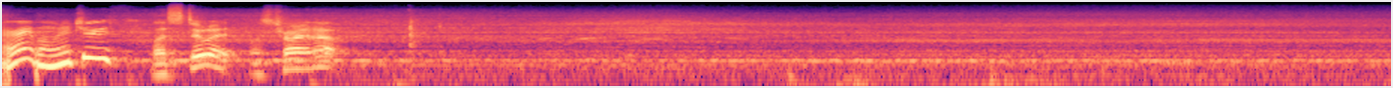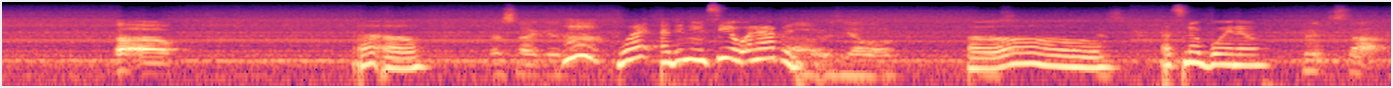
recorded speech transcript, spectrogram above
All right, moment of truth. Let's do it. Let's try it out. Uh oh. Uh oh. That's not good. what? I didn't even see it. What happened? Oh, it was yellow. Oh, that's no bueno. It stopped.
